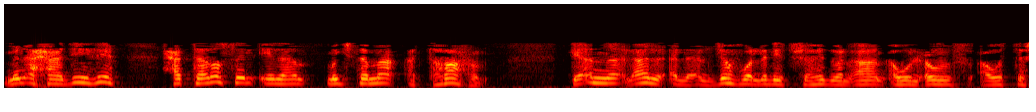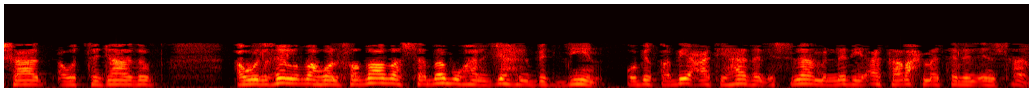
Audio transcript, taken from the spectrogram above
من أحاديثه حتى نصل إلى مجتمع التراحم. لأن الجفوة الذي تشاهده الآن أو العنف أو التشاد أو التجاذب أو الغلظة والفظاظة سببها الجهل بالدين وبطبيعة هذا الإسلام الذي أتى رحمة للإنسان.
